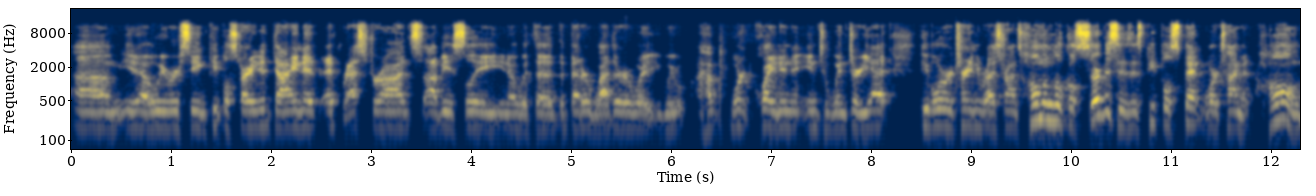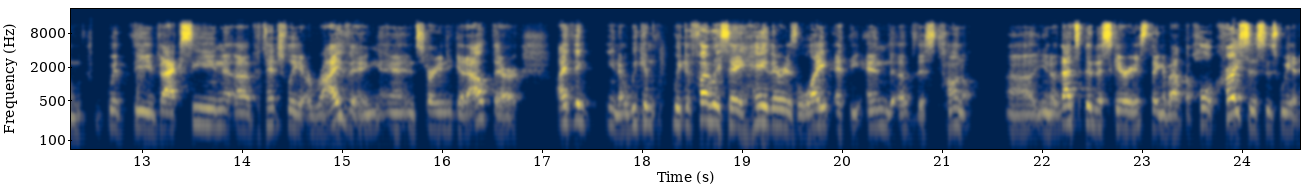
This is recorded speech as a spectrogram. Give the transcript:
Um, you know we were seeing people starting to dine at, at restaurants obviously you know with the, the better weather where we have, weren't quite in, into winter yet. People were returning to restaurants. Home and local services as people spent more time at home with the vaccine uh, potentially arriving and starting to get out there i think you know we can we can finally say hey there is light at the end of this tunnel uh, you know, that's been the scariest thing about the whole crisis is we had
